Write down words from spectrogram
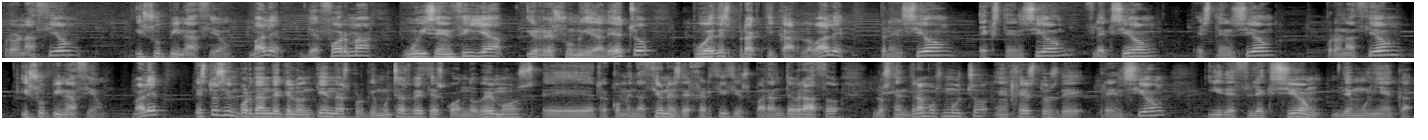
pronación y supinación, ¿vale? De forma muy sencilla y resumida. De hecho, puedes practicarlo, ¿vale? Prensión, extensión, flexión, extensión, pronación y supinación, ¿vale? Esto es importante que lo entiendas porque muchas veces cuando vemos eh, recomendaciones de ejercicios para antebrazo, nos centramos mucho en gestos de prensión y de flexión de muñeca.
